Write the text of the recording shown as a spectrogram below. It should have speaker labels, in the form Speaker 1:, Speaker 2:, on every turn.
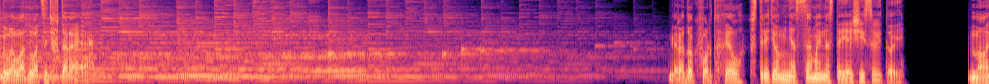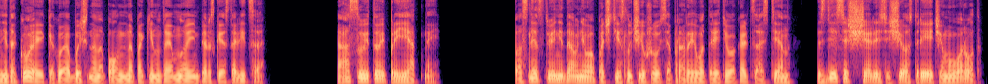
Speaker 1: Глава 22. Городок Форт Хелл встретил меня самой настоящей суетой. Но не такой, какой обычно наполнена покинутая мной имперская столица, а суетой приятной. Последствия недавнего почти случившегося прорыва третьего кольца стен здесь ощущались еще острее, чем у ворот.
